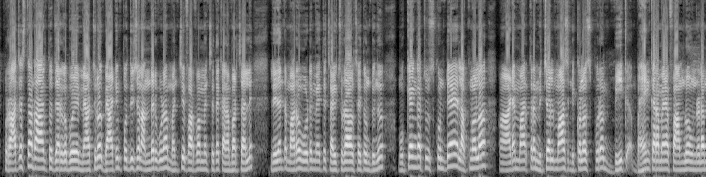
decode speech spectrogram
ఇప్పుడు రాజస్థాన్ రాయల్తో జరగబోయే మ్యాచ్లో బ్యాటింగ్ పొజిషన్ అందరూ కూడా మంచి పర్ఫార్మెన్స్ అయితే కనబరచాలి. లేదంటే మరో ఓటమి అయితే చవి చూడాల్సి అయితే ఉంటుంది. ముఖ్యంగా చూసుకుంటే లక్నోలో Aiden Markram Mitchell Marsh Nicholas Pooran బీక్ భయంకరమైన ఫామ్లో ఉండడం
